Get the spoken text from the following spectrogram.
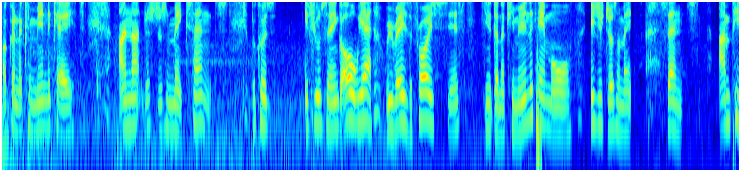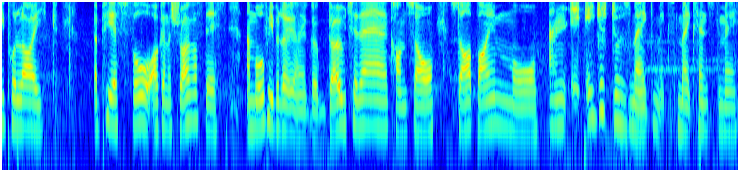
are going to communicate, and that just doesn't make sense because if you're saying, "Oh yeah, we raise the prices," you're going to communicate more. It just doesn't make sense. And people like a PS4 are going to strive off this, and more people are going to go to their console, start buying more, and it, it just does make makes make sense to me.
